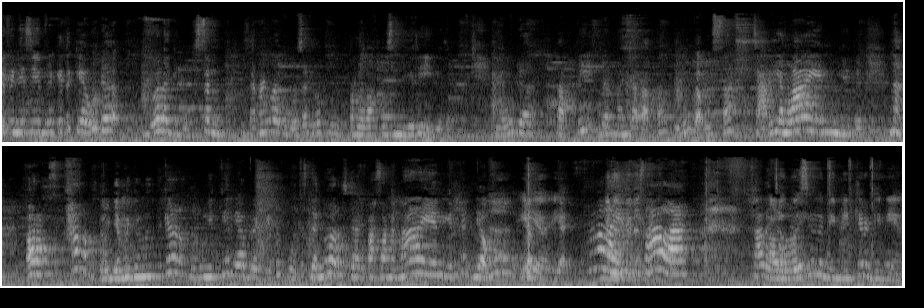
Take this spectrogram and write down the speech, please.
definisi break itu kayak udah gue lagi bosen. Misalkan gue lagi bosen gue perlu waktu sendiri gitu. Ya udah tapi dengan catatan lu nggak usah cari yang lain gitu. Nah orang sekarang tuh zaman zaman sekarang tuh mikir ya break itu putus dan lu harus cari pasangan lain gitu kan. Nggak mungkin iya iya. Salah itu salah. Salah kalau gue sih lebih mikir gini ya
